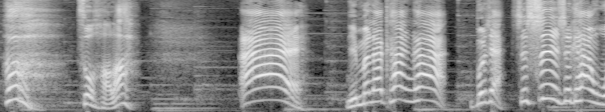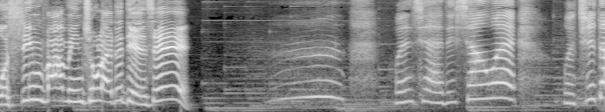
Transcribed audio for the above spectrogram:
啊，做好了！哎，你们来看看，不是，是试试看我新发明出来的点心。嗯，闻起来的香味。我知道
